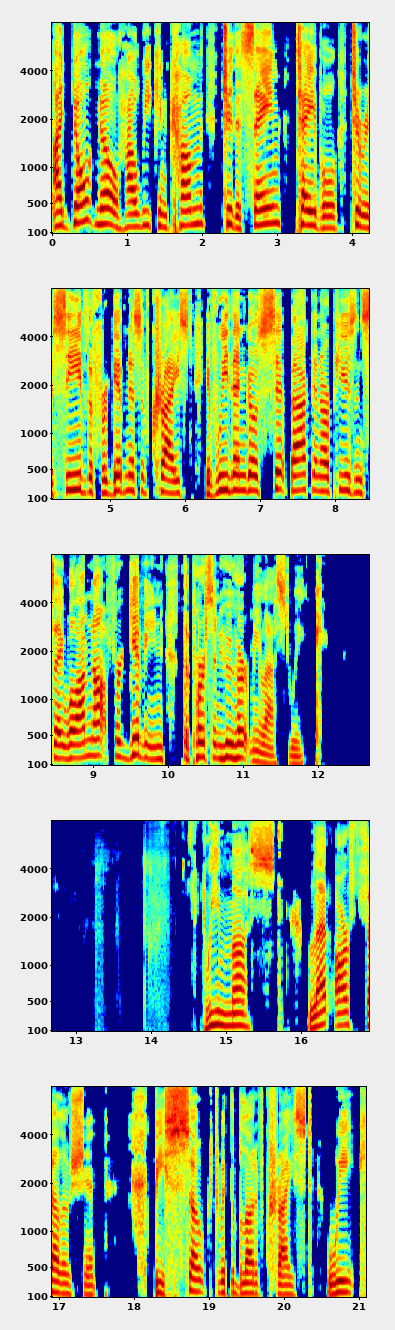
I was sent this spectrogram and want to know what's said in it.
I don't know how we can come to the same table to receive the forgiveness of Christ if we then go sit back in our pews and say, Well, I'm not forgiving the person who hurt me last week. We must let our fellowship be soaked with the blood of Christ week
